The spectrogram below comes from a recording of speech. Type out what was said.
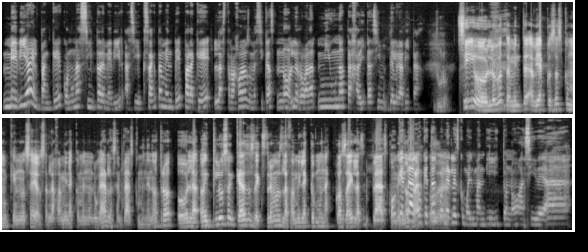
medía el panque con una cinta de medir, así exactamente, para que las trabajadoras domésticas no le robaran ni una tajadita así delgadita. Duro. Sí, o luego también te- había cosas como que, no sé, o sea, la familia come en un lugar, las empleadas comen en otro, o, la, o incluso en casos extremos la familia come una cosa y las empleadas O comen qué tal, otra. o qué tal sea, ponerles como el mandilito, ¿no? Así de, ah,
